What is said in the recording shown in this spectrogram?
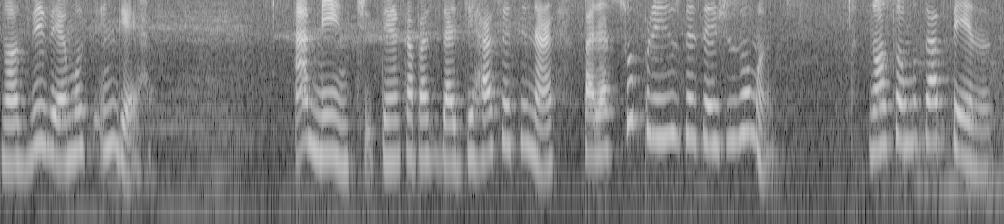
Nós vivemos em guerra. A mente tem a capacidade de raciocinar para suprir os desejos humanos. Nós somos apenas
